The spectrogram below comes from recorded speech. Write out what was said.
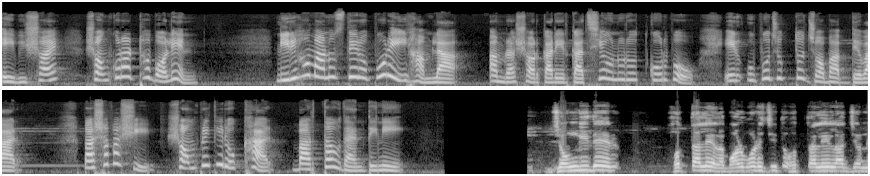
এই বিষয়ে শঙ্করাঢ্য বলেন, নিরীহ মানুষদের ওপর এই হামলা। আমরা সরকারের কাছে অনুরোধ করব এর উপযুক্ত জবাব দেওয়ার। পাশাপাশি সম্প্রীতি রক্ষার বার্তাও দেন তিনি। জঙ্গিদের হত্যালীলা বর্বরচিত হত্যালীলার জন্য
